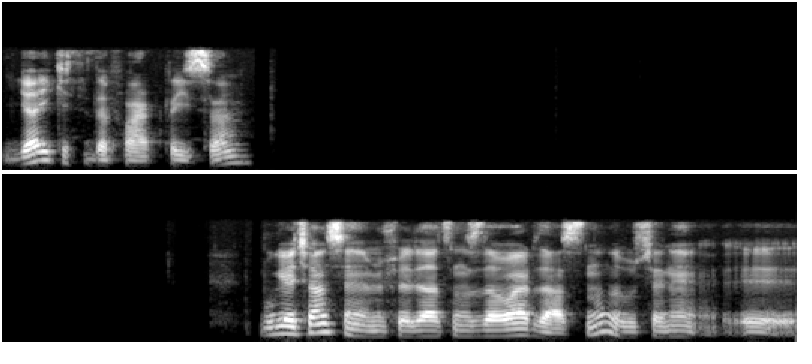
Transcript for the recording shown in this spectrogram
Ya ikisi de farklıysa? Bu geçen sene müfredatınızda vardı aslında da bu sene e,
